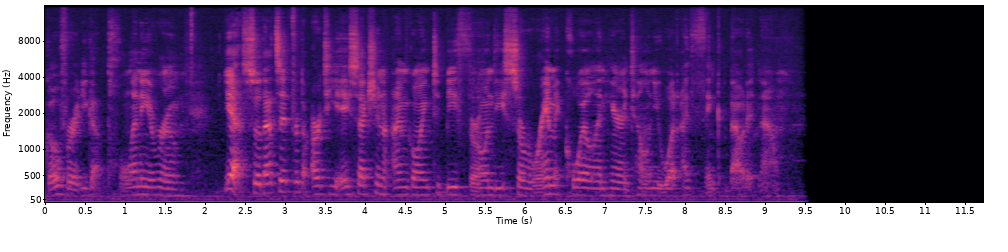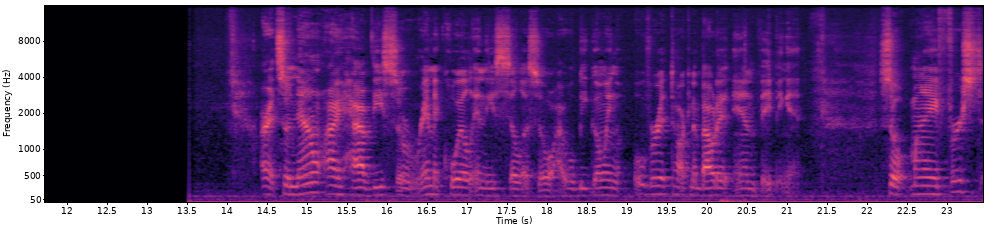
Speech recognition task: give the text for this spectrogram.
go for it. You got plenty of room yeah, so that's it for the RTA section. I'm going to be throwing the ceramic coil in here and telling you what I think about it now. So now I have the ceramic coil in the Scylla, so I will be going over it, talking about it, and vaping it. So my first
